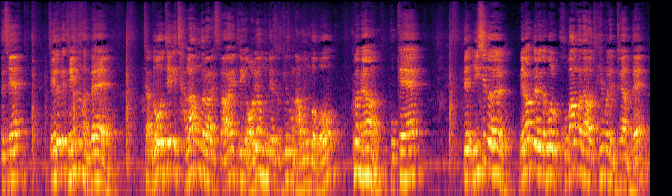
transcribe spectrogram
그치? 자, 이렇게 돼 있는 건데 자, 너 되게 잘 나오는 거라 그랬어. 아이, 되게 어려운 문제에서 계속 나오는 거고. 그러면 볼게. 근데 이 식을 내 맘대로 해서 뭘 곱하거나 어떻게 해버리면 돼, 안 돼?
